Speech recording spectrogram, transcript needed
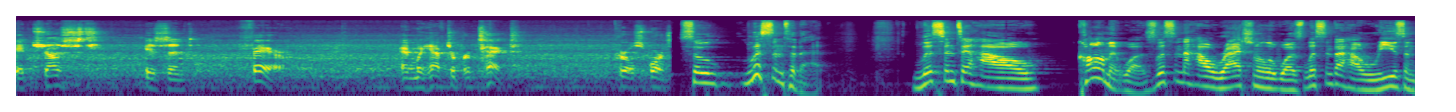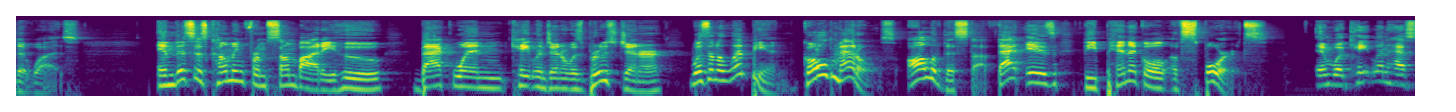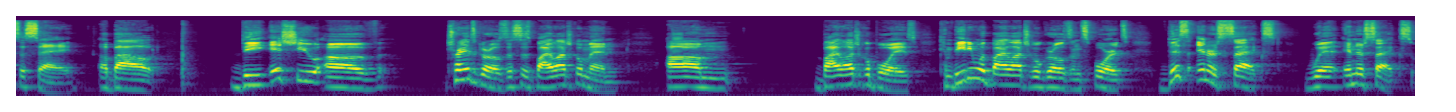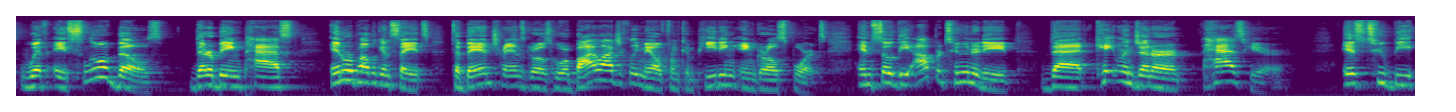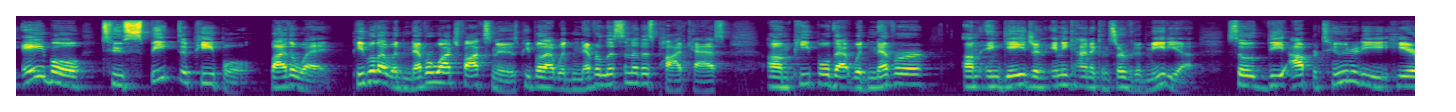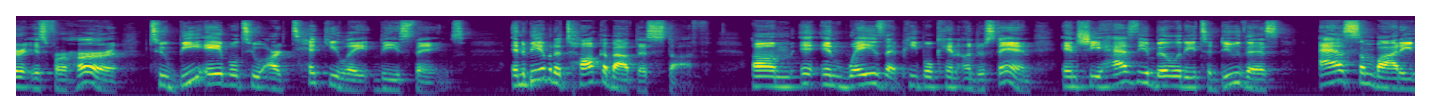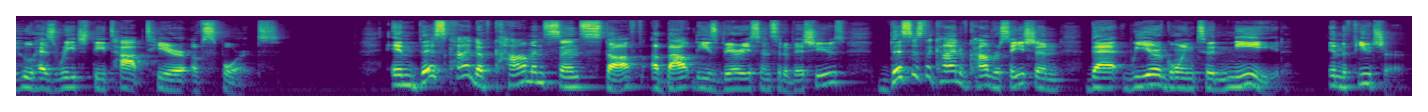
It just isn't fair. And we have to protect girls' sports. So listen to that. Listen to how calm it was. Listen to how rational it was. Listen to how reasoned it was. And this is coming from somebody who, back when Caitlyn Jenner was Bruce Jenner, was an Olympian, gold medals, all of this stuff. That is the pinnacle of sports. And what Caitlyn has to say about the issue of trans girls, this is biological men, um, biological boys competing with biological girls in sports, this intersects with intersects with a slew of bills that are being passed in Republican states to ban trans girls who are biologically male from competing in girls' sports. And so the opportunity that Caitlyn Jenner has here is to be able to speak to people, by the way, people that would never watch Fox News, people that would never listen to this podcast, um, people that would never um, engage in any kind of conservative media. So the opportunity here is for her to be able to articulate these things and to be able to talk about this stuff um, in, in ways that people can understand. And she has the ability to do this as somebody who has reached the top tier of sports. In this kind of common sense stuff about these very sensitive issues, this is the kind of conversation that we are going to need in the future.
